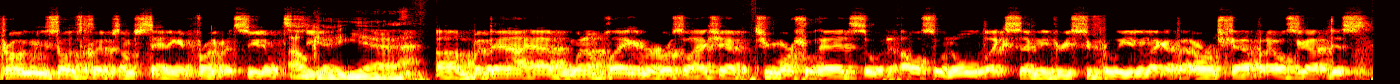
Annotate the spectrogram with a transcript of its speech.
probably when you saw those clips, I'm standing in front of it, so you don't see it. okay it. yeah Um, but then I have, when I'm playing in rehearsal, I actually have two Marshall heads, so also an old like 73 Super Lead, and I got that orange cab, but I also got this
